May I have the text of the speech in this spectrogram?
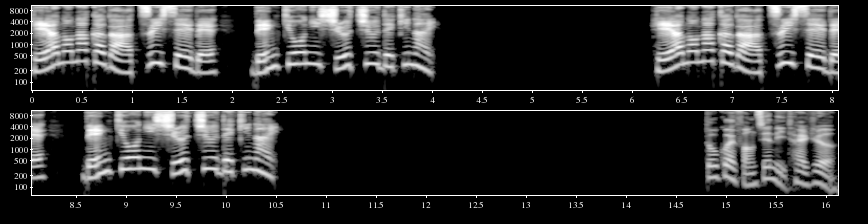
部屋の中が暑いせいで勉強に集中できない。部屋の中が暑いせいで勉強に集中できない。都怪房间里太热，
